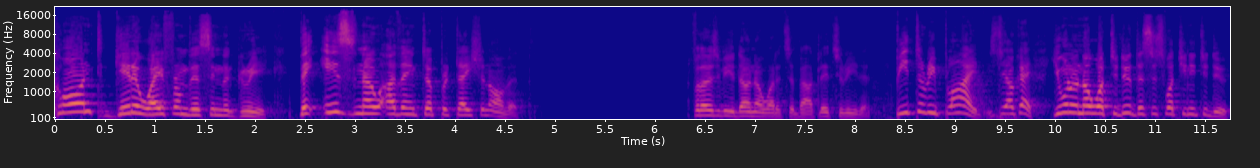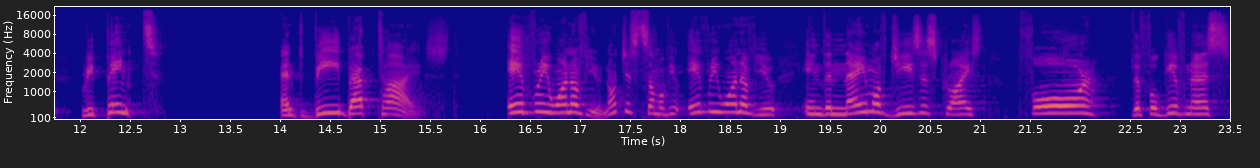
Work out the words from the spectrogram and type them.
can't get away from this in the Greek. There is no other interpretation of it. For those of you who don't know what it's about, let's read it. Peter replied, He said, Okay, you want to know what to do? This is what you need to do. Repent and be baptized. Every one of you, not just some of you, every one of you, in the name of Jesus Christ for the forgiveness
